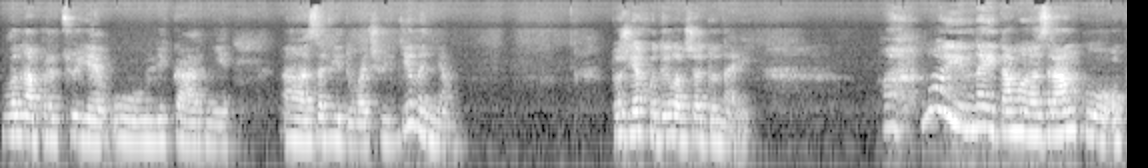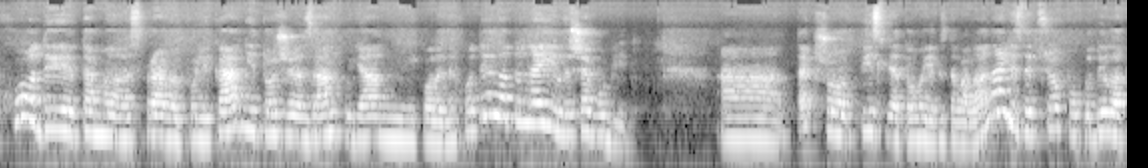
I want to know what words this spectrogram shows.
вона працює у лікарні завідувач відділенням. Тож я ходила вже до неї. Ну і в неї там е, зранку обходи, там е, справи по лікарні, тож зранку я ніколи не ходила до неї, лише в обід. А, так що після того, як здавала аналізи, все, походила,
